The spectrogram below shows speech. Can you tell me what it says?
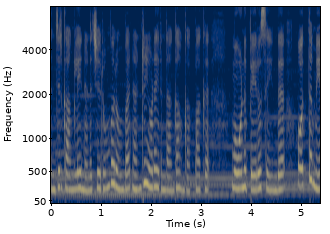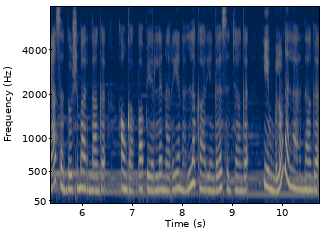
செஞ்சுருக்காங்களே நினச்சி ரொம்ப ரொம்ப நன்றியோடு இருந்தாங்க அவங்க அப்பாவுக்கு மூணு பேரும் சேர்ந்து ஒத்துமையாக சந்தோஷமாக இருந்தாங்க. அவங்க அப்பா பேரில் நிறைய நல்ல காரியங்களை செஞ்சாங்க. இவங்களும் நல்லா இருந்தாங்க.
